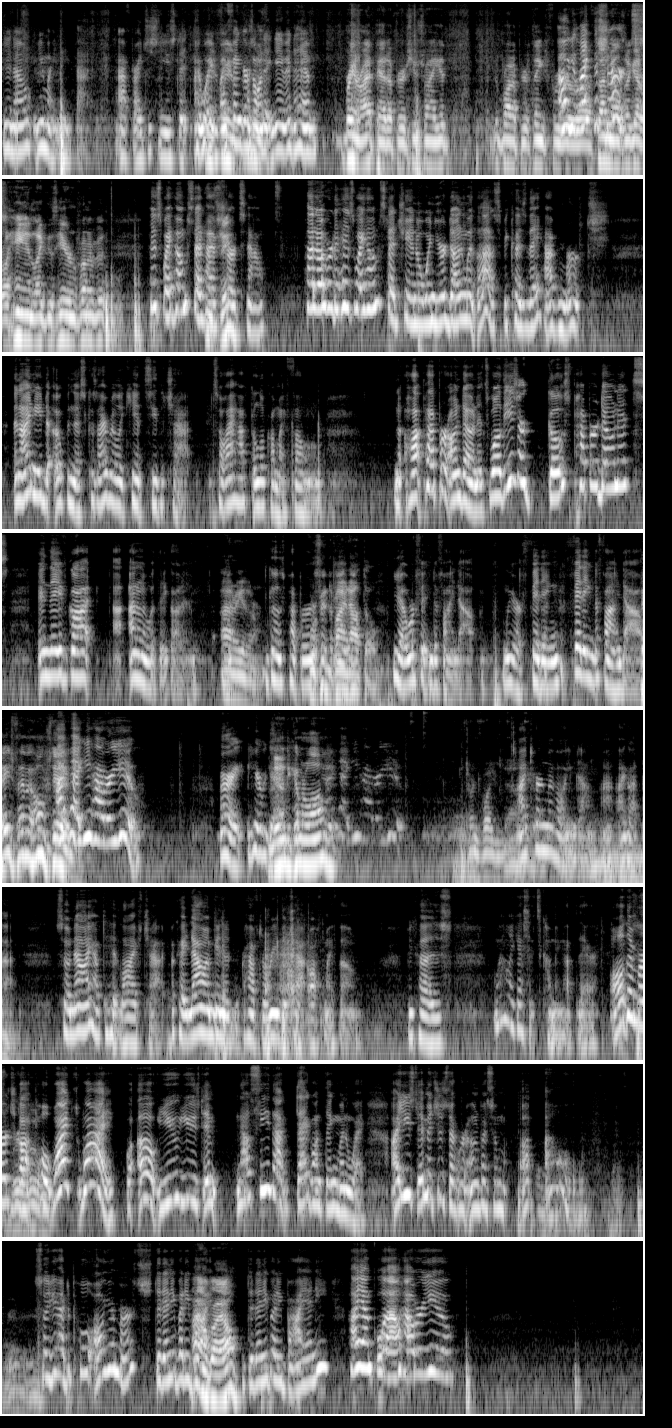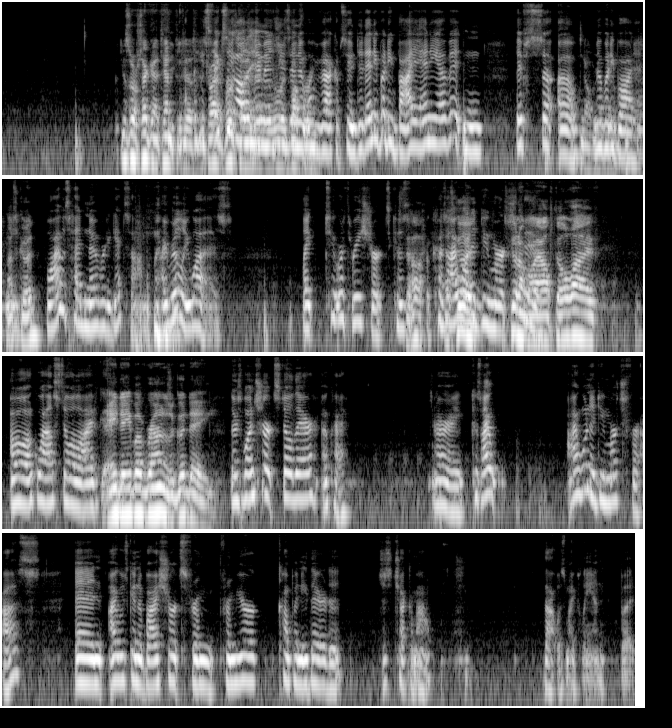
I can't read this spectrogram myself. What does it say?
You know, you might need that after I just used it. I waved my fingers on it and gave it to him. Bring her iPad up here. She was trying to get brought up your things for Oh, your you like uh, the thumbnails. I got a hand like this here in front of it. His Way Homestead has shirts now. Head over to His Way Homestead channel when you're done with us because they have merch. And I need to open this because I really can't see the chat. So I have to look on my phone. Hot pepper on donuts. Well, these are ghost pepper donuts. And they've got, I- don't know what they got in. I don't either. Ghost peppers. We're fitting to find and- out though. Yeah, we're fitting to find out. We are fitting, fitting to find out. Paige Family Homestead. Hi, Peggy. How are you? All right, here we go. Andy coming along? Hi, Peggy, how are you? Turn the volume down. I turned my volume down. I, I got that. So now I have to hit live chat. Okay, now I'm gonna have to read the chat off my phone because, well, I guess it's coming up there. All the It's merch got little. pulled. Why? Why? Well, oh, you used Im- now. See that daggone thing went away. I used images that were owned by someone. Uh, oh. So you had to pull all your merch? Did anybody buy? Hi, Uncle Al. Did anybody buy any? Hi, Uncle Al. How are you? This is our second attempt at this. We He's fixing all the time, it was really images and it will be back up soon. Did anybody buy any of it and If so, oh, No, nobody no. bought it. That's good. Well, I was heading over to get some. I really was. Like two or three shirts because So, because that's I good. want to do merch It's good, Uncle too. Al. Still alive. Oh, Uncle Al's still alive. Good. Any day above ground is a good day. There's one shirt still there. Okay. All right, because I I want to do merch for us, and I was gonna buy shirts from from your company there to just check them out. That was my plan, but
